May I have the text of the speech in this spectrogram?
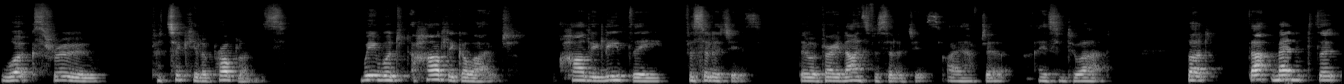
work through particular problems, we would hardly go out, hardly leave the facilities. They were very nice facilities, I have to hasten to add. But that meant that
